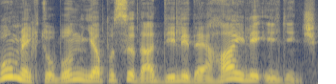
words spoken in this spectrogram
Bu mektubun yapısı da dili de hayli ilginç.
